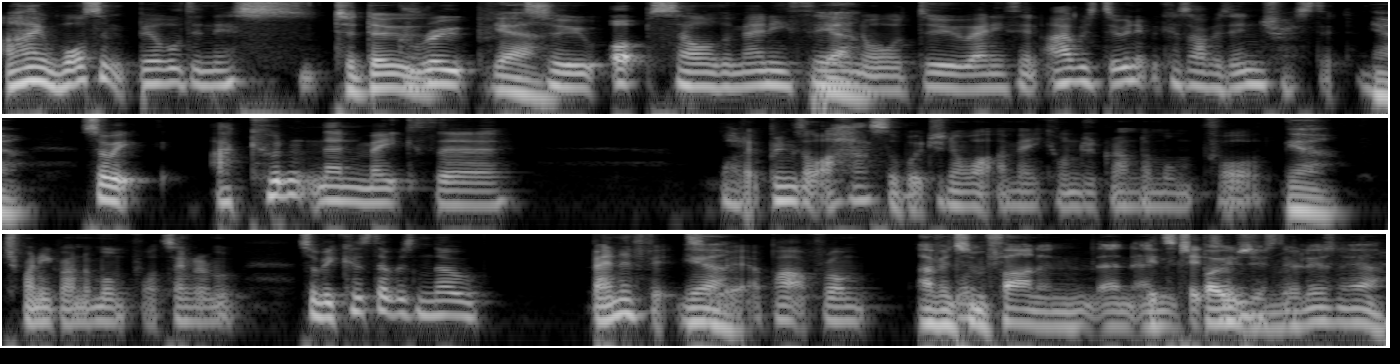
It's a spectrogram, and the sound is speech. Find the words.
I wasn't building this to do group Yeah. to upsell them anything Yeah. or do anything. I was doing it because I was interested. Yeah. So it, I couldn't then make the, well, it brings a lot of hassle, but you know what? I make 100 grand a month for. Yeah. 20 grand a month or 10 grand a month. So because there was no benefit to Yeah. it apart from Having some fun and, and, and It's- it's exposing, interesting. really, isn't it? Yeah.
